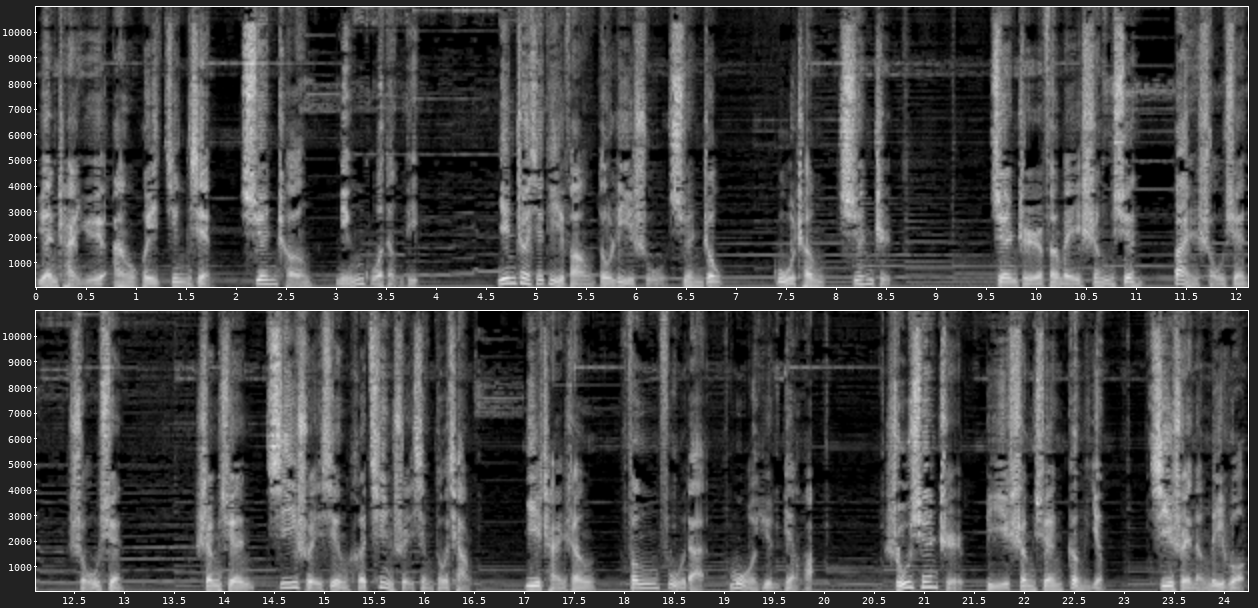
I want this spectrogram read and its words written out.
原产于安徽泾县、宣城、宁国等地，因这些地方都隶属宣州，故称宣纸。宣纸分为生宣、半熟宣、熟宣。生宣吸水性和沁水性都强，易产生丰富的墨韵变化。熟宣纸比生宣更硬，吸水能力弱，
